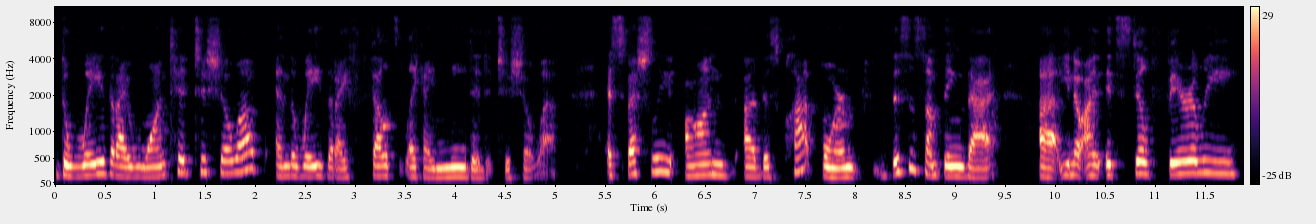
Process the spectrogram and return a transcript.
the way that I wanted to show up and the way that I felt like I needed to show up, especially on uh, this platform. This is something that, uh, you know, I, it's still fairly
